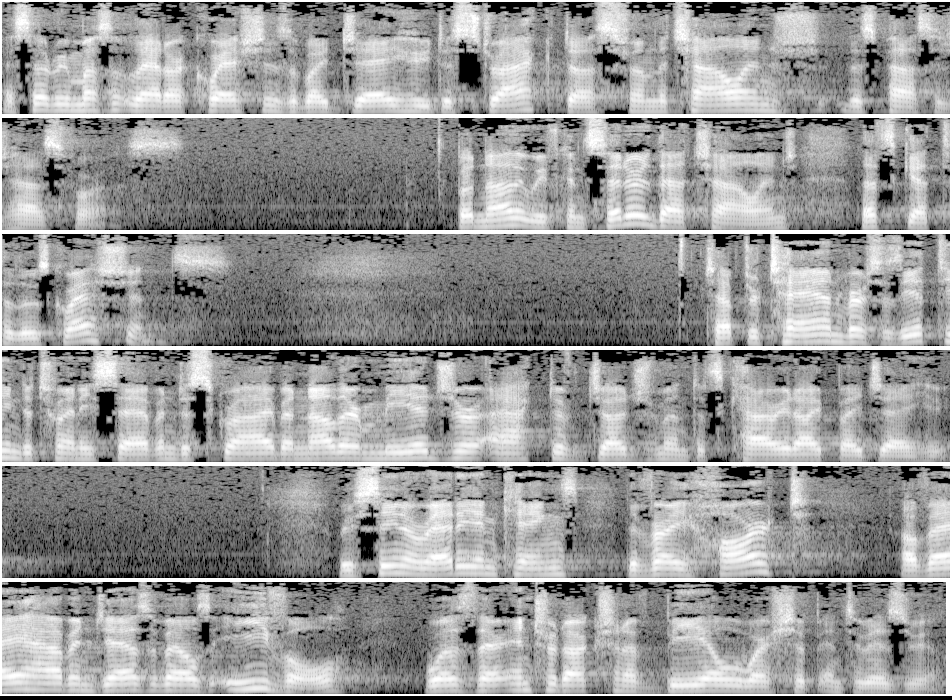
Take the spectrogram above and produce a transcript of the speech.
I said we mustn't let our questions about Jehu distract us from the challenge this passage has for us. But now that we've considered that challenge, let's get to those questions. Chapter 10, verses 18 to 27 describe another major act of judgment that's carried out by Jehu. We've seen already in Kings the very heart of Ahab and Jezebel's evil was their introduction of Baal worship into Israel.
